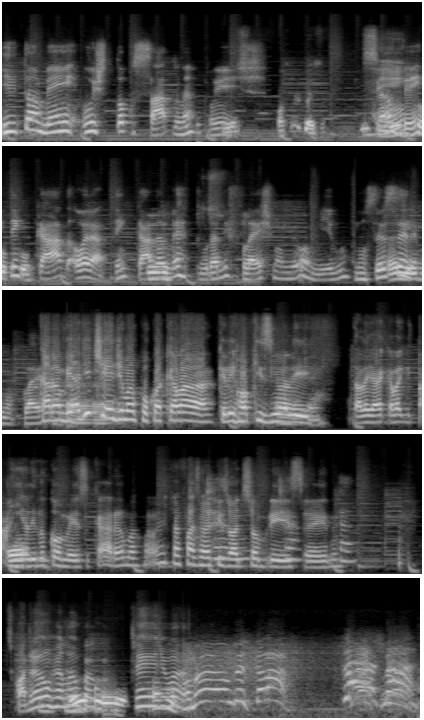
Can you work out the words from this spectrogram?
E também os tokusatsu, né? Os Com certeza. Sim. Também tem cada, olha, tem cada Sim. abertura de Flashman, meu amigo. Não sei se você lembra, Flash. Caramba, de Changeman, pô, com aquela, aquele rockzinho É. ali, tá ligado? Aquela guitarrinha É. ali no começo. Caramba, a gente vai fazer um episódio sobre isso aí, né? Esquadrão Relâmpago, Changeman. Comando estelar! Flashman!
